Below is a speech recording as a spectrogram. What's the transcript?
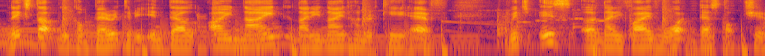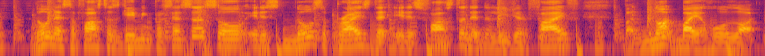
Next up, we compare it to the Intel i9 9900KF, which is a 95 watt desktop chip, known as the fastest gaming processor, so it is no surprise that it is faster than the Legion 5, but not by a whole lot.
